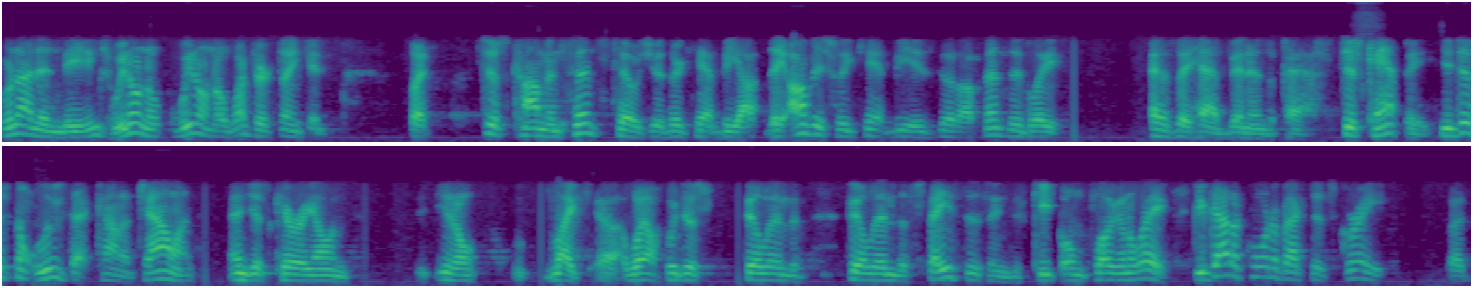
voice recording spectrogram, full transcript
We're not in meetings. We don't know. We don't know what they're thinking. But just common sense tells you they can't be. They obviously can't be as good offensively as they have been in the past. Just can't be. You just don't lose that kind of talent and just carry on, you know, like uh, well, we just fill in the fill in the spaces and just keep on plugging away. You've got a quarterback that's great, but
